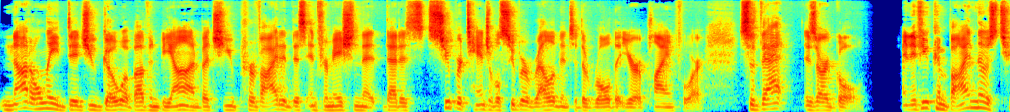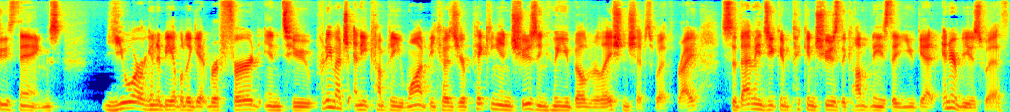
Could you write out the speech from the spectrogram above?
Not only did you go above and beyond, but you provided this information that that is super tangible, super relevant to the role that you're applying for. So that is our goal. And if you combine those two things, you are going to be able to get referred into pretty much any company you want because you're picking and choosing who you build relationships with, right? So that means you can pick and choose the companies that you get interviews with.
